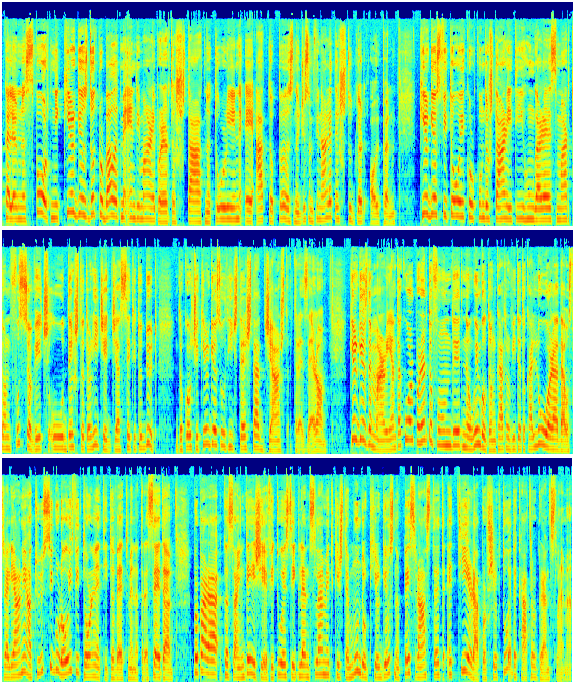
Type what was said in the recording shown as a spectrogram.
Kalojmë në sport. Nik Kyrgios do të përballet me Andy Murray për herë të shtatë në turin e ATP-s në gjysmëfinalet e Stuttgart Open. Kyrgios fitoi kur kundërshtari i tij hungarez Marton Fucsovics u desh të tërhiqej gjatë setit të dytë, ndërkohë që Kyrgios udhëhiqte shtatë, gjashtë, tre, zero. Kyrgios dhe Murray janë takuar për herë të fundit në Wimbledon katër vite të kaluara dhe australiani aty siguroi fitoren e tij të vetme në tre sete. Përpara kësaj ndeshjeje, fituesi i Grand Slamit kishte mundur Kyrgios në pesë rastet e tjera, përfshirë këtu edhe katër Grand Slame.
